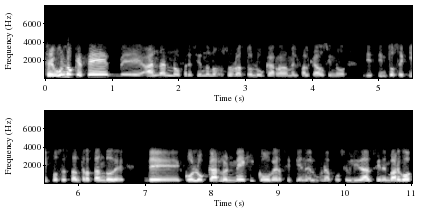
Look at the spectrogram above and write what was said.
Según lo que sé, eh, andan ofreciendo no solo a Toluca, Radamel Falcao, sino distintos equipos están tratando de, de colocarlo en México o ver si tiene alguna posibilidad. Sin embargo,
